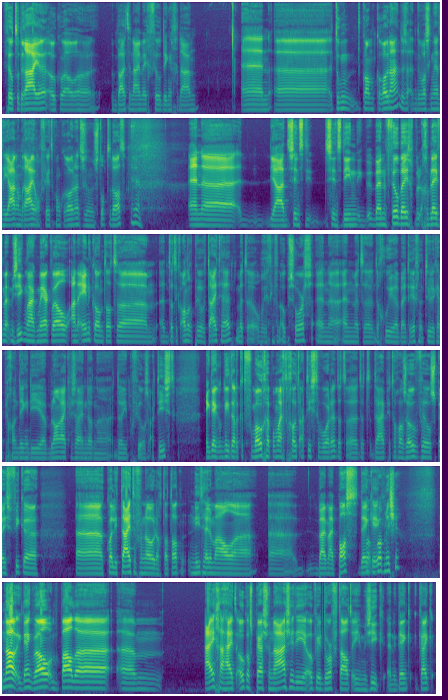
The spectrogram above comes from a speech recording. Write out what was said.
veel te draaien. Ook wel buiten Nijmegen veel dingen gedaan. En eh, toen kwam corona. Dus eh, toen was ik net een jaar aan het draaien ongeveer. Toen kwam corona, dus toen stopte dat. Ja. En eh, ja, sinds die, sindsdien, ik ben veel bezig gebleven met muziek, maar ik merk wel aan de ene kant dat, dat ik andere prioriteiten heb met de oprichting van open source en, en met de groei bij Drift natuurlijk heb je gewoon dingen die belangrijker zijn dan, dan je profiel als artiest. Ik denk ook niet dat ik het vermogen heb om echt een grote artiest te worden. Dat, dat, daar heb je toch wel zoveel specifieke kwaliteiten voor nodig, dat dat niet helemaal bij mij past, denk ik. Wat mis je? Nou, ik denk wel een bepaalde um, eigenheid, ook als personage, die je ook weer doorvertaalt in je muziek. En ik denk, kijk,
